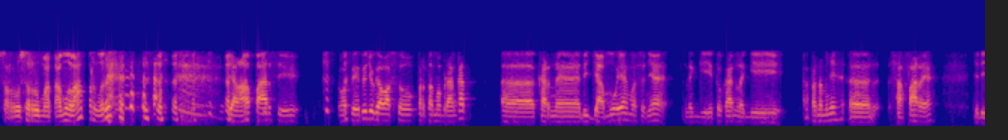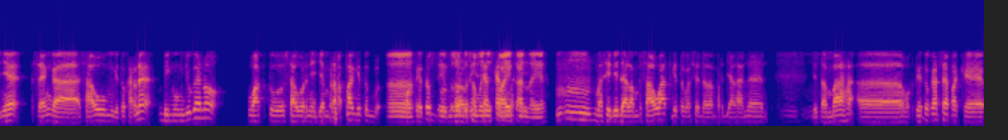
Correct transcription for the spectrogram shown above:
seru-seru matamu lapar meren ya lapar sih. Waktu itu juga waktu pertama berangkat eh, karena dijamu ya maksudnya lagi itu kan lagi apa namanya eh, safar ya. Jadinya saya nggak saum gitu karena bingung juga no waktu sahurnya jam berapa gitu. Eh, waktu itu belum bisa riset kan, menyesuaikan masih- lah ya Mm-mm, masih di dalam pesawat gitu masih dalam perjalanan. Hmm. Ditambah eh, waktu itu kan saya pakai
